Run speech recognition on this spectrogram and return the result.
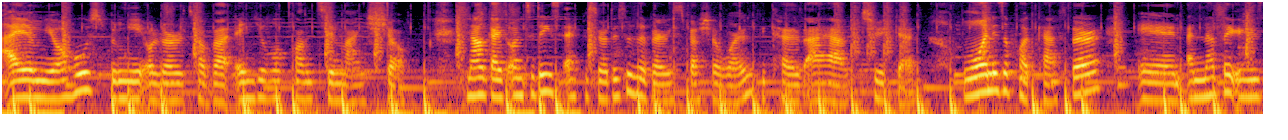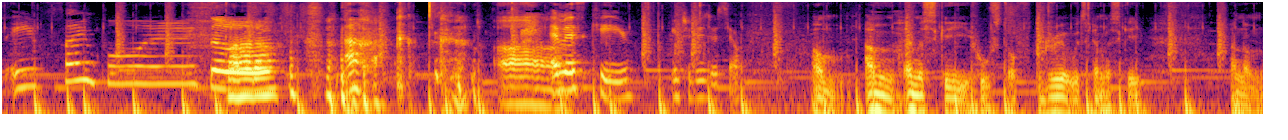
I am your host Bumi Olorutaba and you're welcome to my show. Now guys, on today's episode, this is a very special one because I have two guests. One is a podcaster and another is a fine boy. So uh, MSK, introduce yourself. Um, I'm MSK, host of Drill with MSK, and um,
